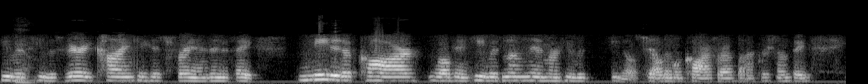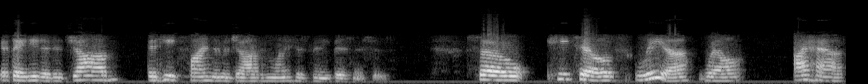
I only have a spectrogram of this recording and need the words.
he was, he was very kind to his friends, and if they needed a car, well, then he would loan them or he would, you know, sell them a car for a buck or something. If they needed a job, then he'd find them a job in one of his many businesses. So he tells Leah, well, I have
